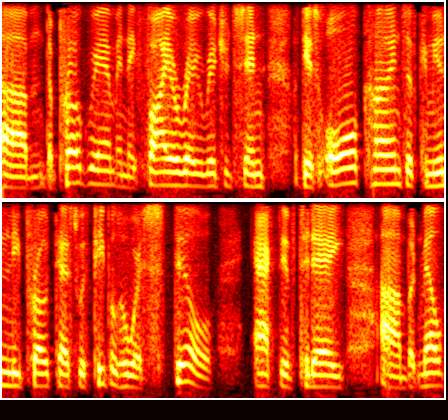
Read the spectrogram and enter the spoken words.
um, the program and they fire Ray Richardson. There's all kinds of community protests with people who are still active today. Um, but Mel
